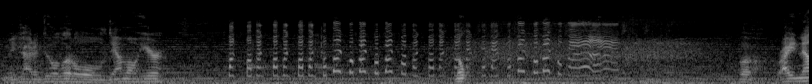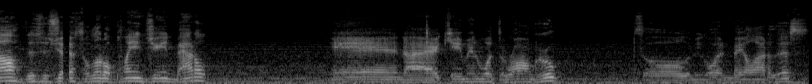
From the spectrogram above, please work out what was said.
let me kind of do a little demo here. Nope. Right now, this is just a little plain Jane battle. And I came in with the wrong group. So let me go ahead and bail out of this.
